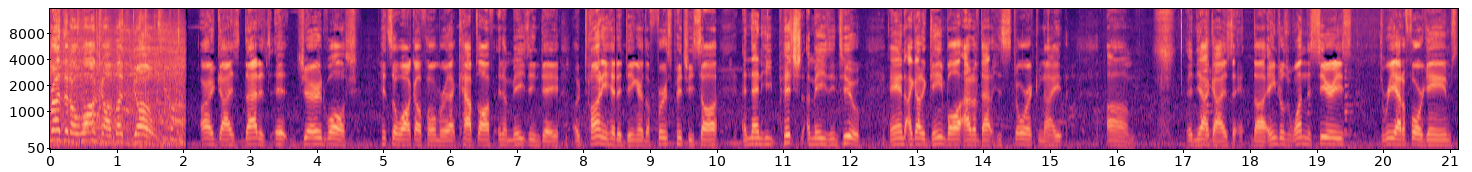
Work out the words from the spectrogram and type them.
runs and a walk-off. Let's go. All right, guys, that is it. Jared Walsh hits a walk-off homer that capped off an amazing day. Ohtani hit a dinger, the first pitch he saw, and then he pitched amazing too. And I got a game ball out of that historic night. Um, and yeah, guys, the, the Angels won the series, three out of four games.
